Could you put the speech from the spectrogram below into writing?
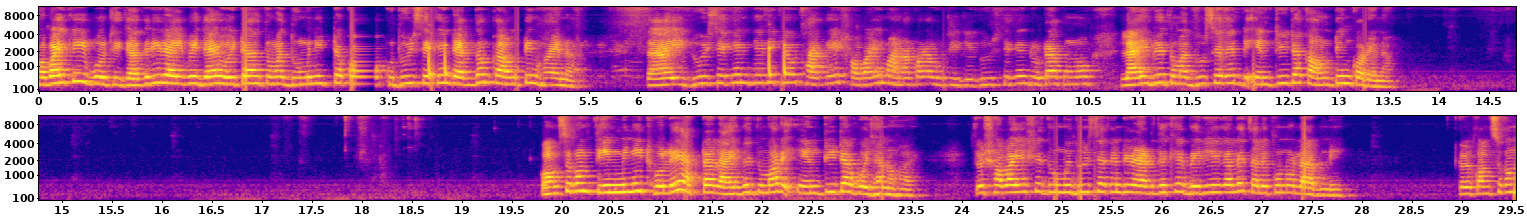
সবাইকেই বলছি, যাদেরই লাইভে যায়, ওইটা তোমার দু মিনিটটা দুই সেকেন্ড একদম কাউন্টিং হয় না। তাই দুই সেকেন্ড যদি কেউ থাকে, সবাই মানা করা উচিত যে দুই সেকেন্ড ওটা কোনো লাইভে তোমার দু সেকেন্ড এন্ট্রিটা কাউন্টিং করে না। কমসে কম তিন মিনিট হলে একটা লাইভে তোমার এন্ট্রিটা বোঝানো হয়। তো সবাই এসে দু, দুই সেকেন্ডের অ্যাড দেখে বেরিয়ে গেলে তাহলে কোনো লাভ নেই। কমসে কম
